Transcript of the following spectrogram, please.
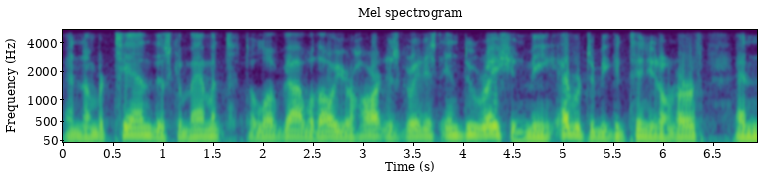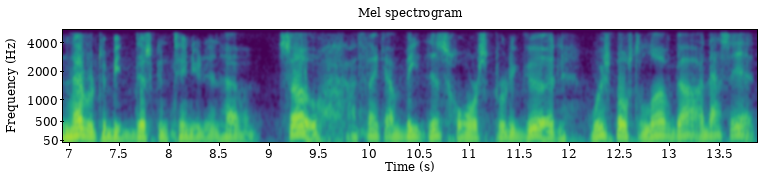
And number ten, this commandment to love God with all your heart is greatest in duration, being ever to be continued on earth and never to be discontinued in heaven. So, I think I've beat this horse pretty good. We're supposed to love God. That's it.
